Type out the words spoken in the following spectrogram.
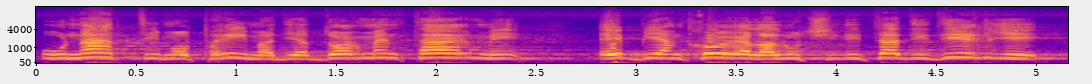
Un attimo prima di addormentarmi ebbi ancora la lucidità di dirgli,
